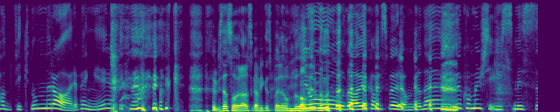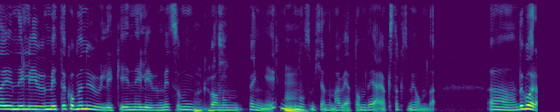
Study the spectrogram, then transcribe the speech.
had, fikk noen rare penger. Jeg fikk noen Hvis jeg er så rar, skal vi ikke spørre om detaljer. men... Jo da, vi kan spørre om det. det. Det kom en skilsmisse inn i livet mitt, det kom en ulykke inn i livet mitt som ga noen penger. Mm. Noen som kjenner meg, vet om det. Jeg har ikke snakket så mye om det. Uh, det går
